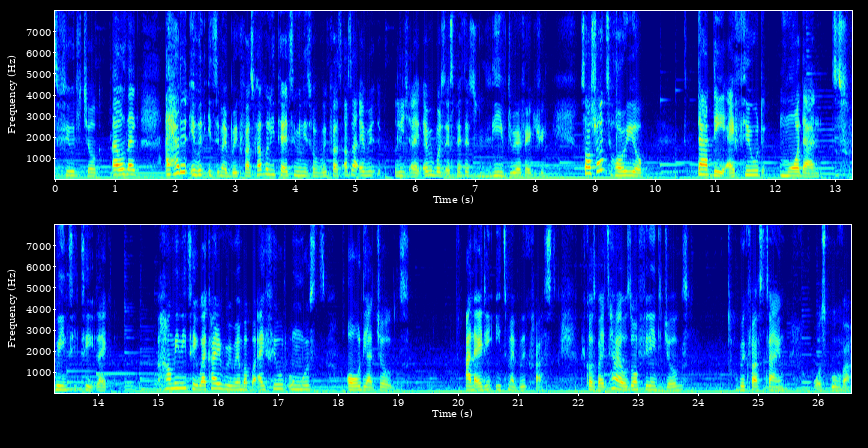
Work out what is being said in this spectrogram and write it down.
fill the jug. I was like, I hadn't even eaten my breakfast. We have only 30 minutes for breakfast after every like everybody's expected to leave the refectory. So I was trying to hurry up. That day I filled more than 20 tables. Like how many tables? I can't even remember, but I filled almost all their jugs. And I didn't eat my breakfast because by the time I was done filling the jugs, breakfast time was over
